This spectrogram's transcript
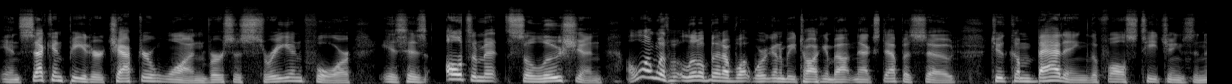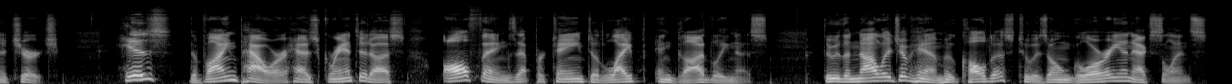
in 2 Peter chapter 1 verses 3 and 4 is his ultimate solution along with a little bit of what we're going to be talking about next episode to combating the false teachings in the church. His divine power has granted us all things that pertain to life and godliness through the knowledge of him who called us to his own glory and excellence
